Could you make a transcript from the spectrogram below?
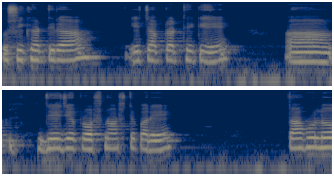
তো শিক্ষার্থীরা এই চ্যাপ্টার থেকে যে যে প্রশ্ন আসতে পারে, তা হলো,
